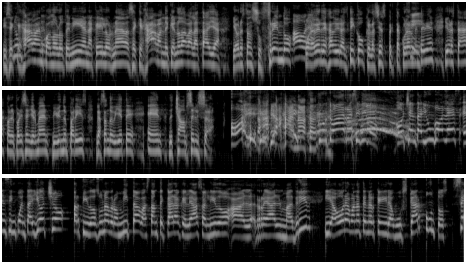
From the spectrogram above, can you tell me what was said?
y se Nunca quejaban cuando lo tenían a Keylor Navas, se quejaban de que no daba la talla y ahora están sufriendo Ahora- por haber dejado ir al Tico, que lo hacía espectacularmente Sí. bien, y ahora está con el Paris Saint Germain, viviendo en París, gastando billete en The Champs-Élysées. ¡Ay! ay. No. Courtois ha recibido 81 goles en 58 partidos. Una bromita bastante cara que le ha salido al Real Madrid. Y ahora van a tener que ir a buscar puntos, sea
